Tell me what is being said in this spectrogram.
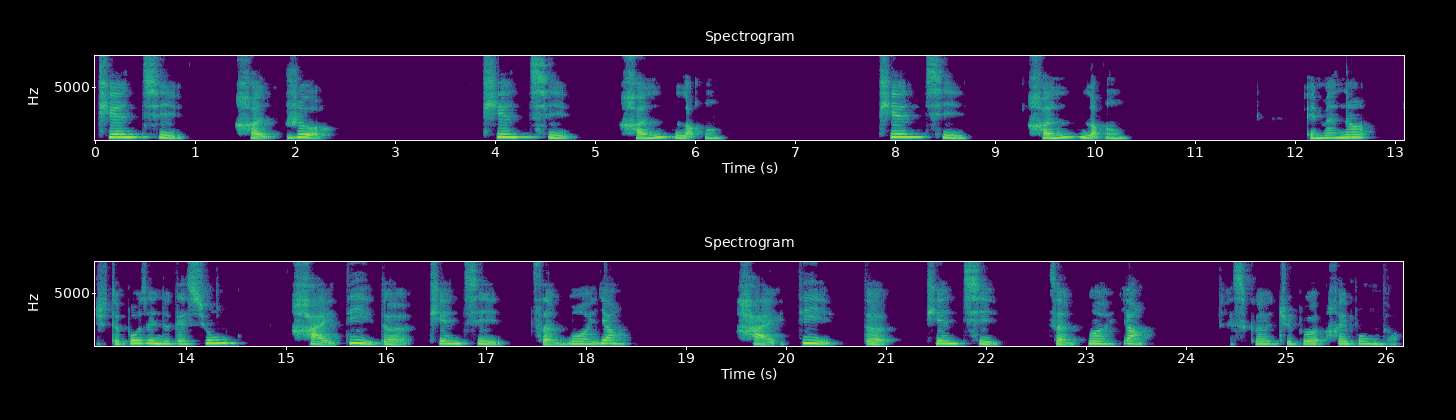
天气很热，天气很冷，天气很冷。Et maintenant, je te pose une question. 海地的天气怎么样？海地的。天气 怎么样 Est-ce que tu peux répondre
